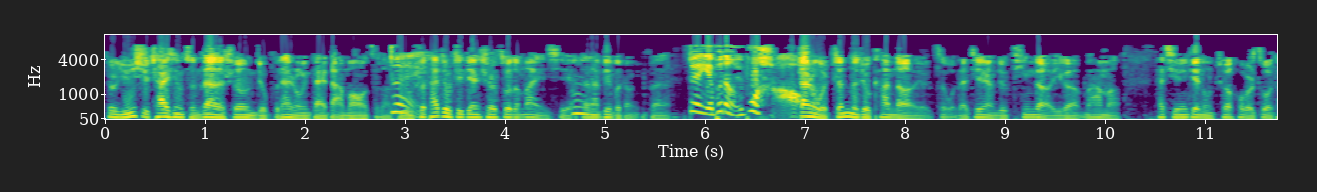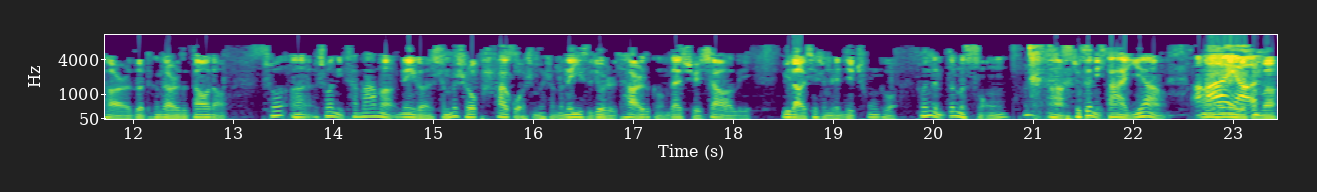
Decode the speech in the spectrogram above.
就是允许差异性存在的时候，你就不太容易戴大帽子了。对比如说他就这件事儿做的慢一些，嗯但他并不等于笨。对，也不等于不好。但是我真的就看到有一次我在街上就听到一个妈妈，她骑那电动车后边坐她儿子，听她儿子叨叨。说，呃，说你看妈妈那个什么时候怕过什么什么，那意思就是他儿子可能在学校里遇到一些什么人际冲突，说你怎么这么怂 啊，就跟你爸一样，啊，那个什么，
